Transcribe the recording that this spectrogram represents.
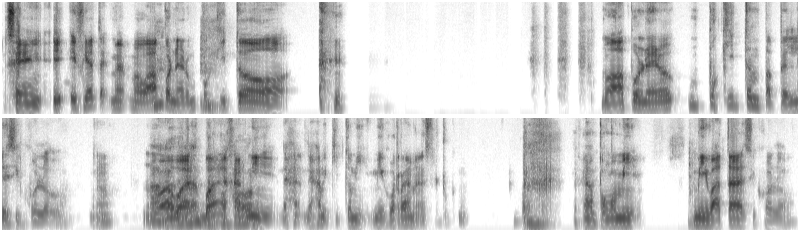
Sí, y, fíjate, me, voy a poner un poquito, me voy a poner un poquito en papel de psicólogo, ¿no? Ah, voy, a, dejar mi, déjame quito mi, mi gorra de maestro. pongo mi, mi bata de psicólogo.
